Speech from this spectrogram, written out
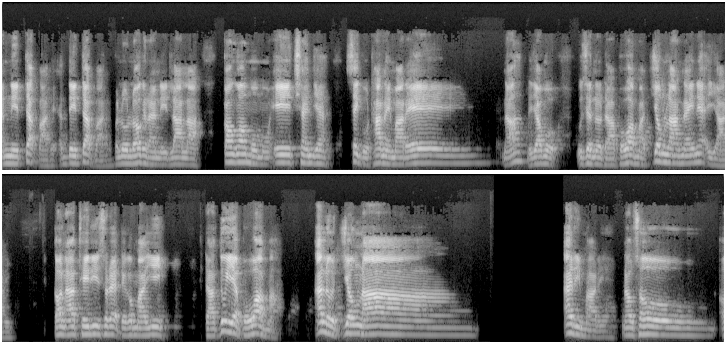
အနေတက်ပါတယ်အသေးတက်ပါတယ်ဘလို့လောကရန်နေလာလာကောင်းကောင်းမွန်မွန်အေးချမ်းချမ်းစိတ်ကိုထားနိုင်ပါတယ်နော်ဒါကြောင့်မို့ ဦးဇင်းတို့ဒါဘဝမှာကြုံလာနိုင်တဲ့အရာတွေသောနာထေဒီဆိုတဲ့တက္ကမကြီးဒါသူ့ရဲ့ဘဝမှာအဲ့လိုကြုံလာအဲ့ဒီမှာတွေနောက်ဆုံးဩ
